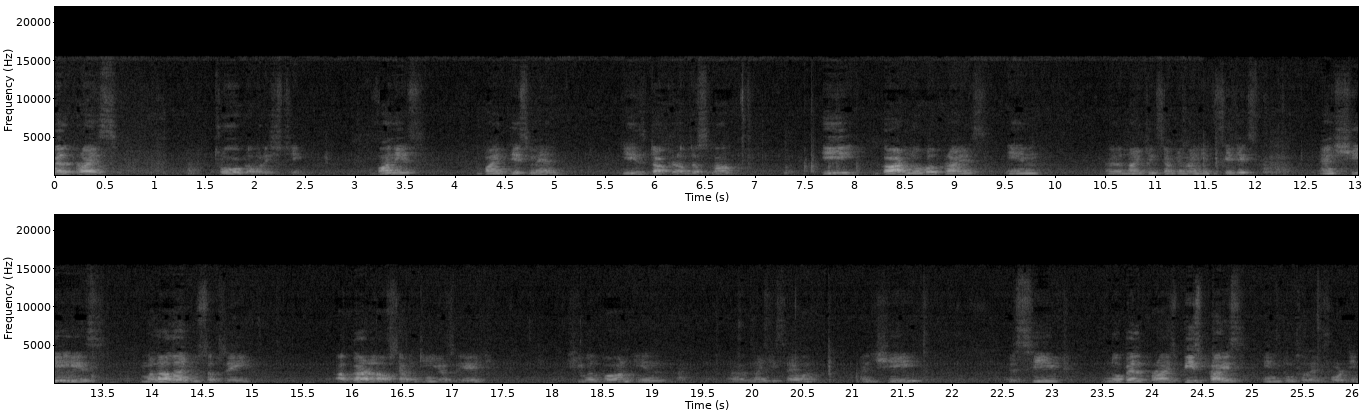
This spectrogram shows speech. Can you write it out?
Nobel Prize throughout our history. One is by this man, he is Dr. Abdul Salam. He got Nobel Prize in uh, 1979 in physics, and she is Malala Yousafzai, a girl of 17 years age. She was born in uh, 97, and she received Nobel Prize, Peace Prize in 2014.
